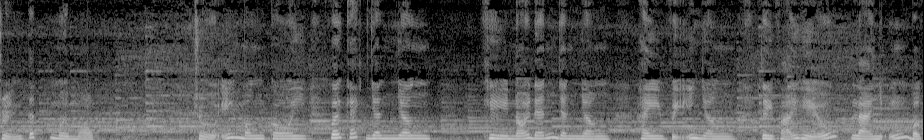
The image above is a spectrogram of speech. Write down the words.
Truyện tích 11 Chuỗi mân côi với các danh nhân. Khi nói đến danh nhân hay vĩ nhân Thì phải hiểu là những bậc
